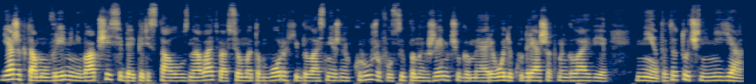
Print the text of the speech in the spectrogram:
Я же к тому времени вообще себя перестала узнавать во всем этом ворохе белоснежных кружев, усыпанных жемчугом и ореоле кудряшек на голове. Нет, это точно не я,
